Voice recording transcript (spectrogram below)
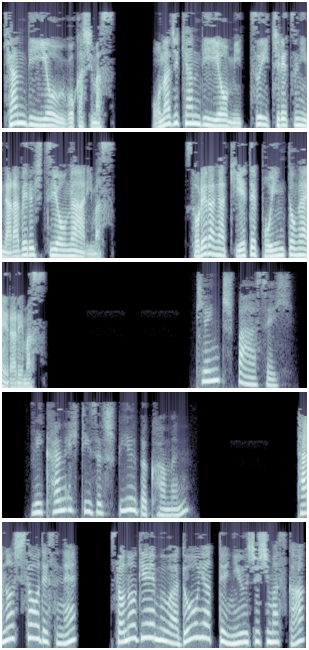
キャンディーを動かします。同じキャンディーを3つ一列に並べる必要があります。それらが消えてポイントが得られます。Klingt spaßig. Wie kann ich dieses Spiel bekommen? 楽しそうですね。そのゲームはどうやって入手しますか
